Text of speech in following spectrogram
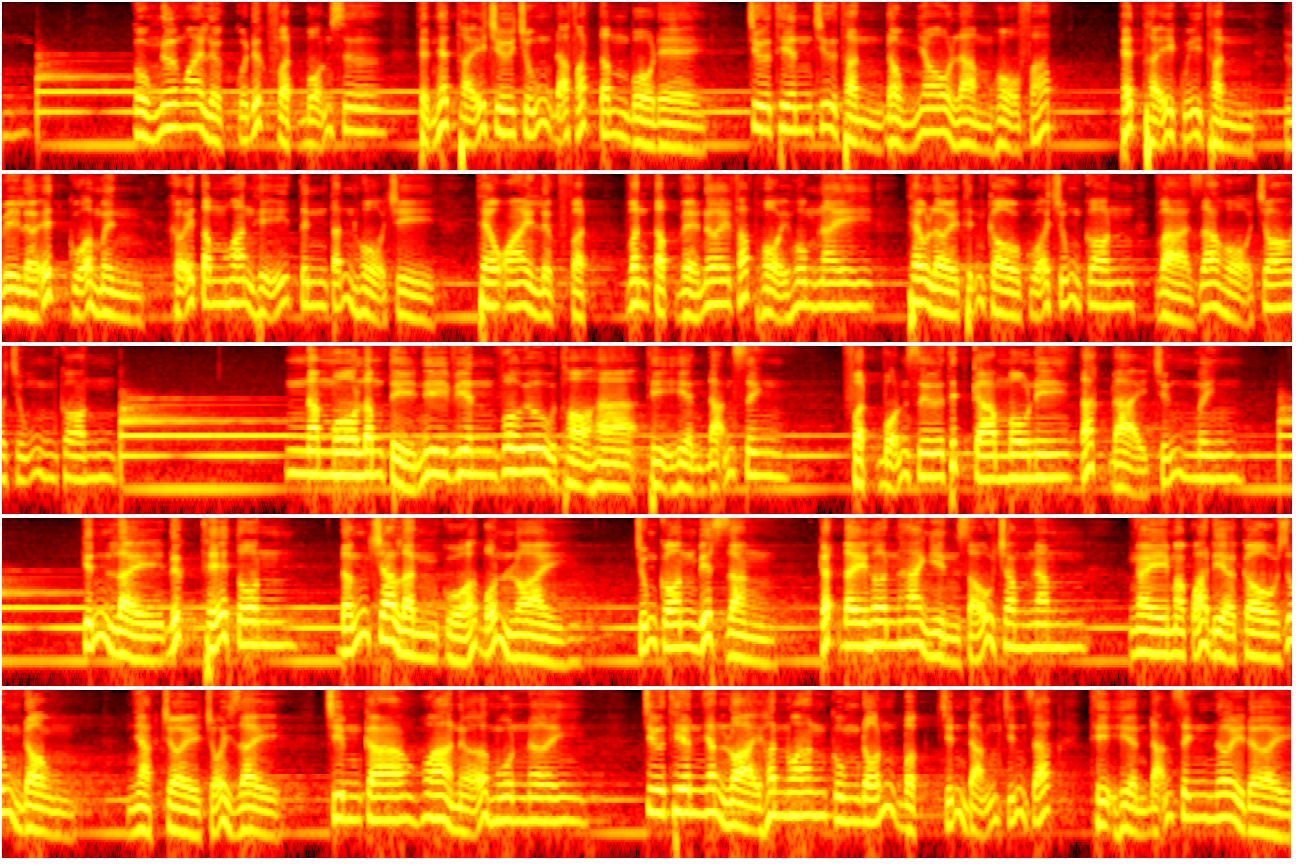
cùng nương oai lực của Đức Phật Bổn Sư, thỉnh hết thảy chư chúng đã phát tâm Bồ Đề, chư thiên chư thần đồng nhau làm hộ Pháp. Hết thảy quỷ thần vì lợi ích của mình khởi tâm hoan hỷ tinh tấn hộ trì, theo oai lực Phật, vân tập về nơi Pháp hội hôm nay, theo lời thỉnh cầu của chúng con và gia hộ cho chúng con. Nam mô Lâm Tỷ Ni Viên Vô Ưu Thọ Hạ Thị Hiện Đản Sinh Phật Bổn Sư Thích Ca Mâu Ni Tác Đại Chứng Minh. Kính lạy Đức Thế Tôn, Đấng cha lần của bốn loài. Chúng con biết rằng Cách đây hơn 2.600 năm, Ngày mà quả địa cầu rung động, Nhạc trời trỗi dậy, Chim ca hoa nở muôn nơi. Chư thiên nhân loại hân hoan cùng đón bậc chính đẳng chính giác thị hiền đản sinh nơi đời.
